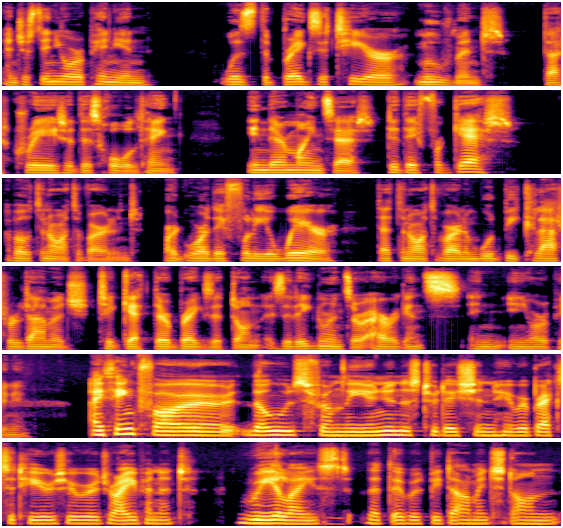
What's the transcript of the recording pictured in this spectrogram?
And just in your opinion, was the Brexiteer movement that created this whole thing in their mindset, did they forget about the North of Ireland or were they fully aware that the North of Ireland would be collateral damage to get their Brexit done? Is it ignorance or arrogance, in, in your opinion? I think for those from the unionist tradition who were Brexiteers who were driving it, realised that there would be damage done.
